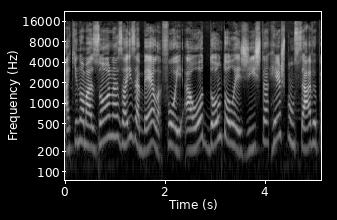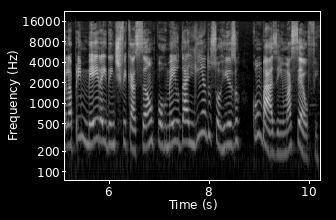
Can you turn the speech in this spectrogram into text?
Aqui no Amazonas, a Isabela foi a odontologista responsável pela primeira identificação por meio da linha do sorriso com base em uma selfie.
